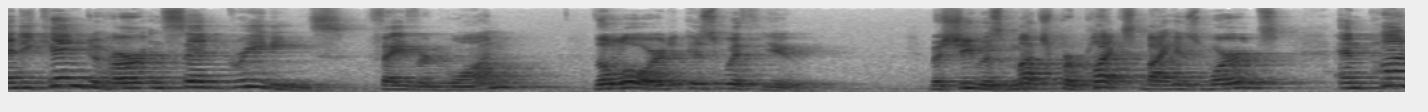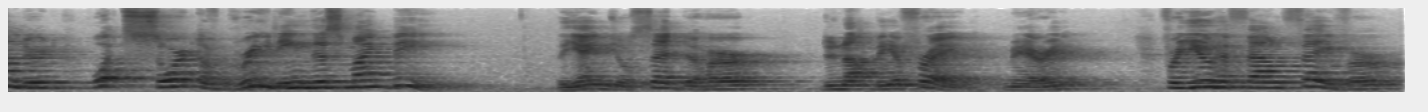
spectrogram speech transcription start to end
And he came to her and said, Greetings, favored one, the Lord is with you. But she was much perplexed by his words and pondered what sort of greeting this might be. The angel said to her, Do not be afraid, Mary, for you have found favor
